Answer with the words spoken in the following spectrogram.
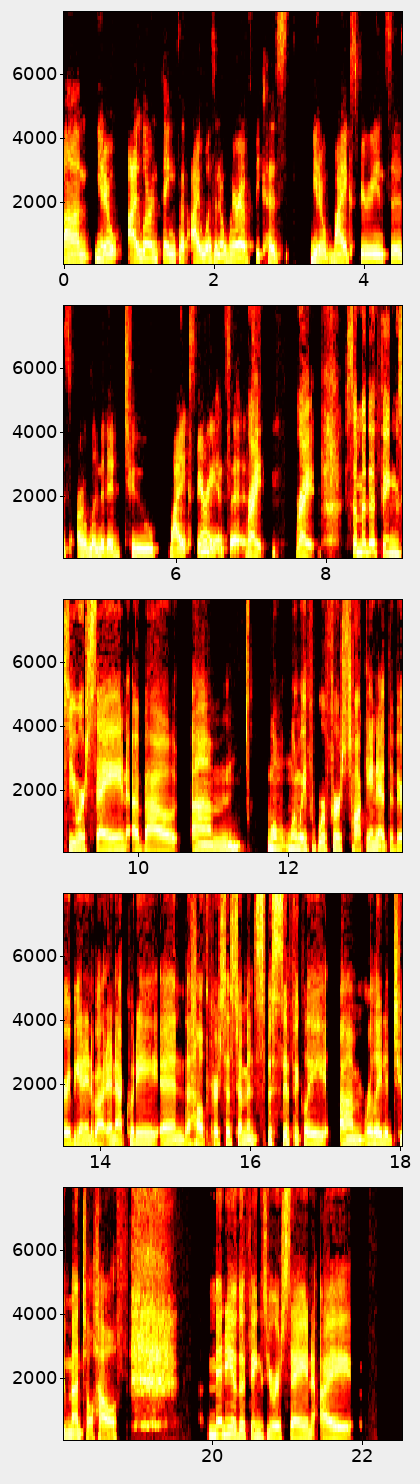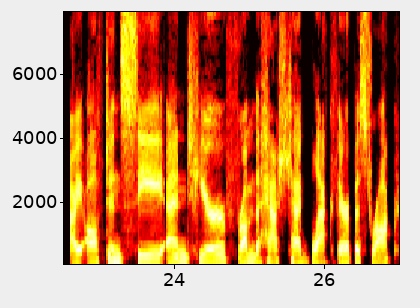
um, you know i learned things that i wasn't aware of because you know my experiences are limited to my experiences. Right. Right. Some of the things you were saying about um, when, when we were first talking at the very beginning about inequity in the healthcare system and specifically um, related to mental health many of the things you were saying i i often see and hear from the hashtag black therapist rock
